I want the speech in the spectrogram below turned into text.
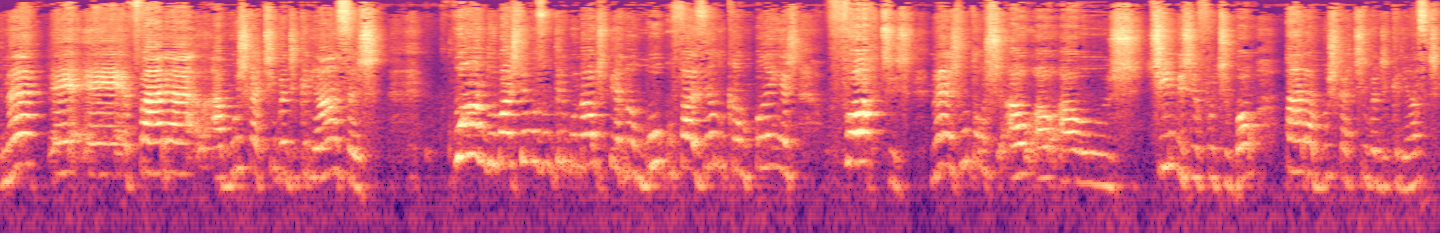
né, é, é, para a busca ativa de crianças, quando nós temos um Tribunal de Pernambuco fazendo campanhas fortes né, junto aos, ao, aos times de futebol para a busca ativa de crianças.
